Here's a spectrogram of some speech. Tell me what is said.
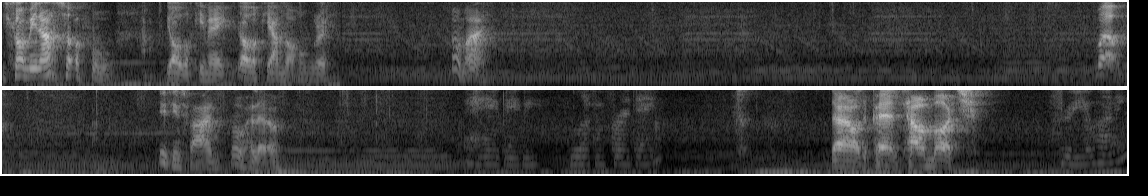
You call me an asshole? Oh, you're lucky, mate. You're lucky I'm not hungry. Oh my. Well, he seems fine. Oh, hello. Hey, baby. Looking for a date? That all depends. How much? For you, honey?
